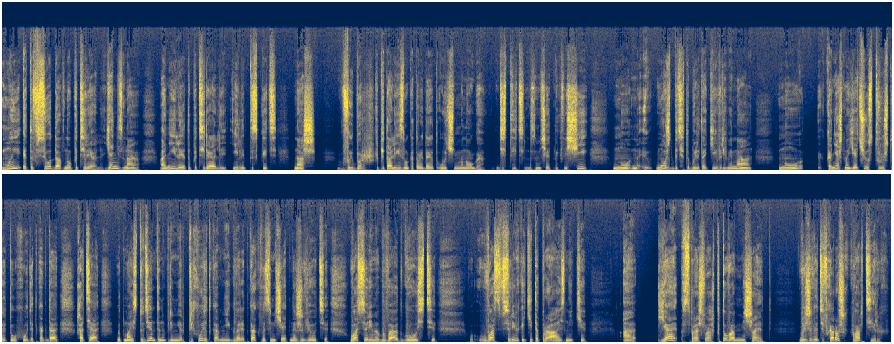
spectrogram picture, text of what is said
Мы это все давно потеряли. Я не знаю, они ли это потеряли, или, так сказать, наш выбор капитализма, который дает очень много действительно замечательных вещей, но, э, может быть, это были такие времена, но, конечно, я чувствую, что это уходит. Когда, хотя вот мои студенты, например, приходят ко мне и говорят, как вы замечательно живете, у вас все время бывают гости, у вас все время какие-то праздники. А я спрашиваю, а кто вам мешает? Вы живете в хороших квартирах.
